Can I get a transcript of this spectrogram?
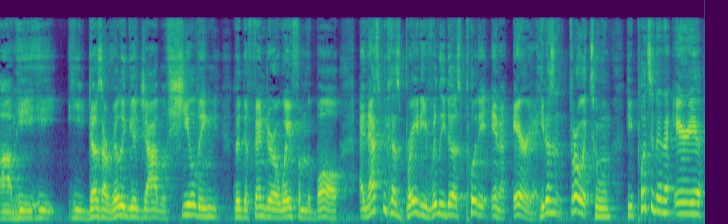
Um, he he he does a really good job of shielding the defender away from the ball, and that's because Brady really does put it in an area. He doesn't throw it to him; he puts it in an area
